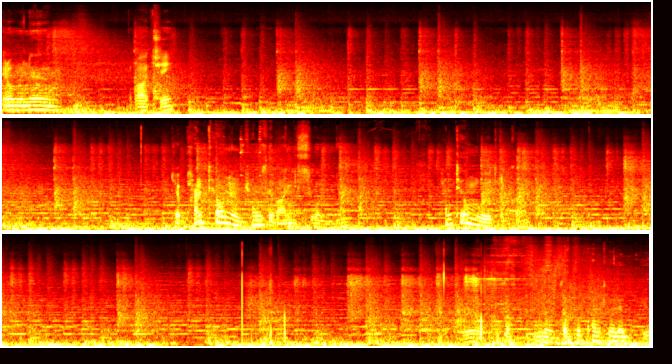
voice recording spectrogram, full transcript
이러면은 뭐하지? 제가 판테온을 평소에 많이 쓰거든요. 판테온 보여드릴까요? 한번 서프 판테온 해볼게요.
